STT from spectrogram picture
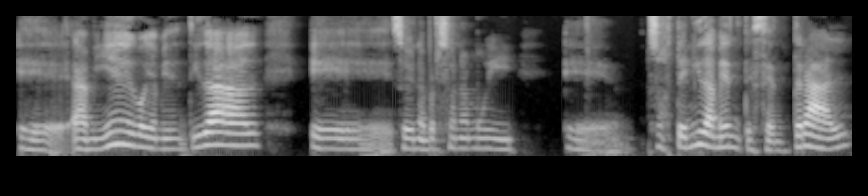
eh, a mi ego y a mi identidad, soy una persona muy sostenidamente central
